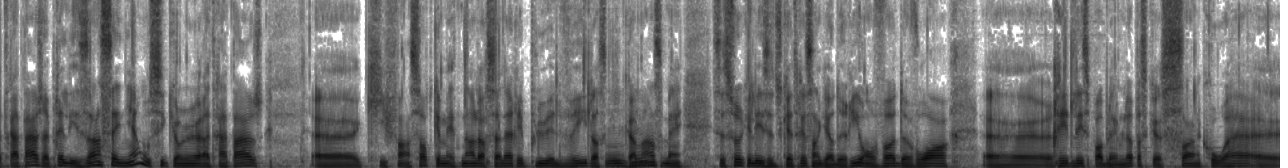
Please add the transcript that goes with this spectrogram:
rattrapage, après les enseignants aussi qui ont eu un rattrapage, euh, qui fait en sorte que maintenant leur salaire est plus élevé lorsqu'ils Mhm. commencent, mais c'est sûr que les éducatrices en garderie, on va devoir euh, régler ce problème-là parce que sans quoi euh,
